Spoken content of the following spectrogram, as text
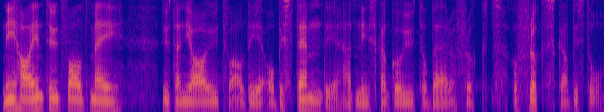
Ni har inte utvalt mig utan jag har utvalt er och bestämt er att ni ska gå ut och bära frukt och frukt ska bestå.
